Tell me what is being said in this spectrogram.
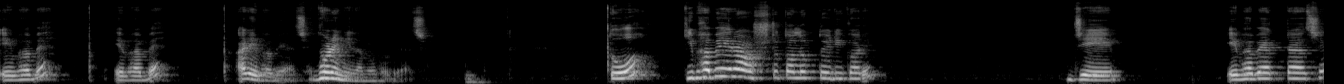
এভাবে এভাবে, আর এভাবে আছে। ধরে নিলাম এভাবে আছে। তো কীভাবে এরা অষ্টতলক তৈরি করে? যে এভাবে একটা আছে,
